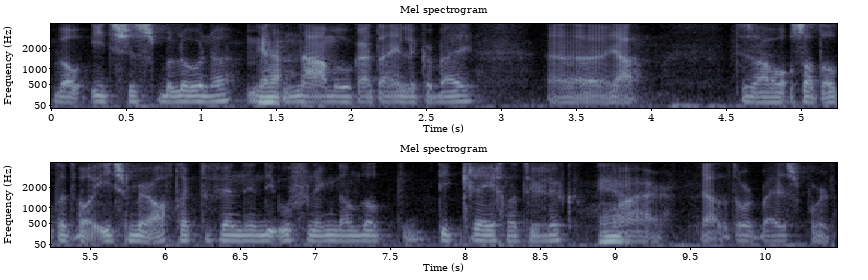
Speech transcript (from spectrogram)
wel ietsjes belonen. Met Ja. naam ook uiteindelijk erbij. Ja, het is al, zat altijd wel iets meer aftrek te vinden in die oefening dan dat die kreeg natuurlijk. Ja. Maar ja, dat hoort bij de sport.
